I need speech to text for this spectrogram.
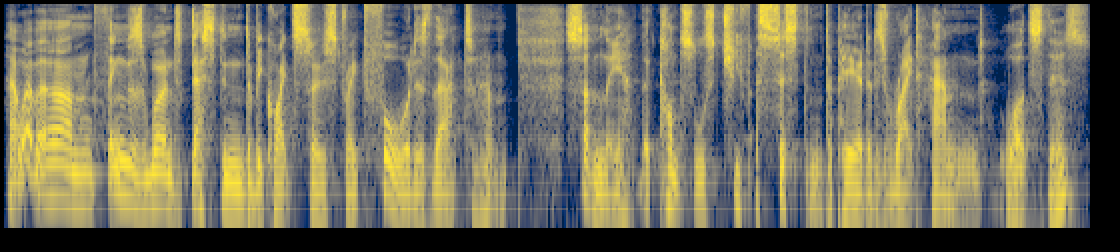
However, um, things weren't destined to be quite so straightforward as that. Um, Suddenly, the consul's chief assistant appeared at his right hand. What's this?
